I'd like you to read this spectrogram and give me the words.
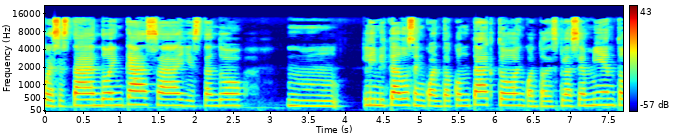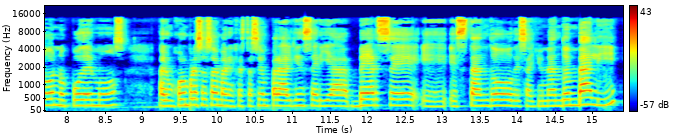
pues estando en casa y estando mm, limitados en cuanto a contacto, en cuanto a desplazamiento, no podemos, a lo mejor un proceso de manifestación para alguien sería verse eh, estando desayunando en Bali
